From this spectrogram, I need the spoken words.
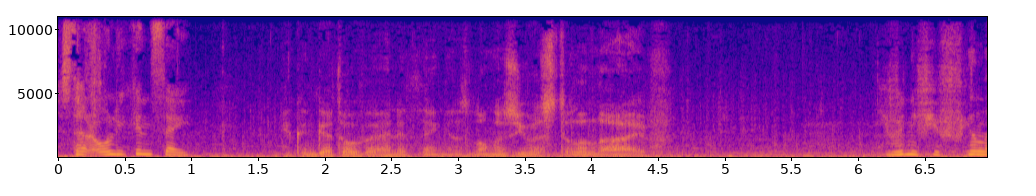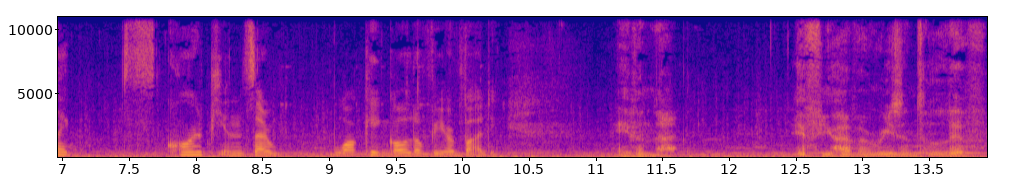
Is that all you can say? You can get over anything as long as you are still alive. Even if you feel like scorpions are walking all over your body. Even that. If you have a reason to live.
